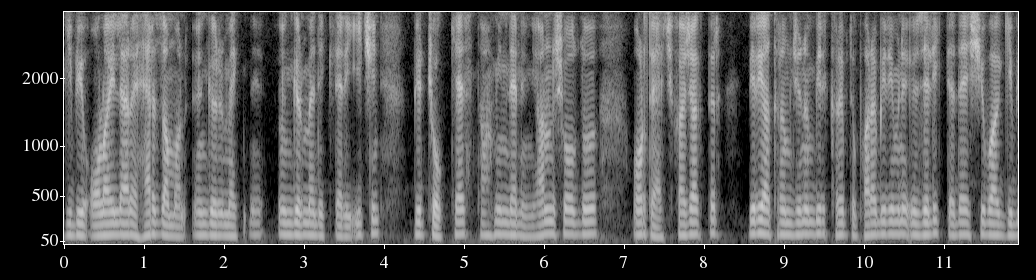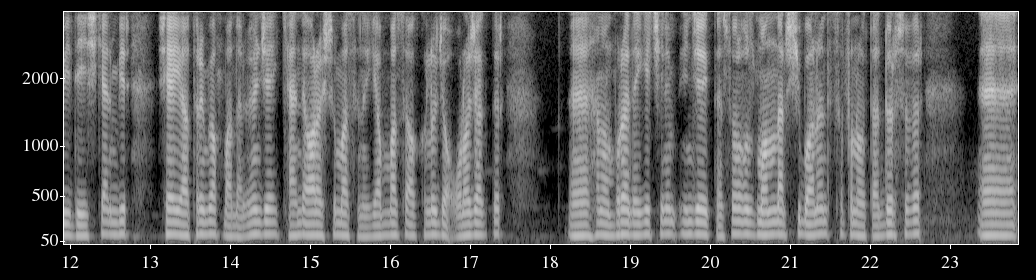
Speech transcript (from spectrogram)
gibi olayları her zaman öngörmek, öngörmedikleri için birçok kez tahminlerin yanlış olduğu ortaya çıkacaktır. Bir yatırımcının bir kripto para birimine özellikle de Shiba gibi değişken bir şeye yatırım yapmadan önce kendi araştırmasını yapması akıllıca olacaktır. Ee, hemen burada geçelim. İnceledikten sonra uzmanlar Shiba'nın 0.40 e,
